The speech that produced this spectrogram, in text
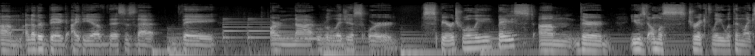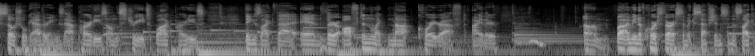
um, another big idea of this is that they are not religious or spiritually based. Um, they're used almost strictly within like social gatherings, at parties, on the streets, block parties, things like that, and they're often like not choreographed either. Um, but I mean, of course, there are some exceptions to this, like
